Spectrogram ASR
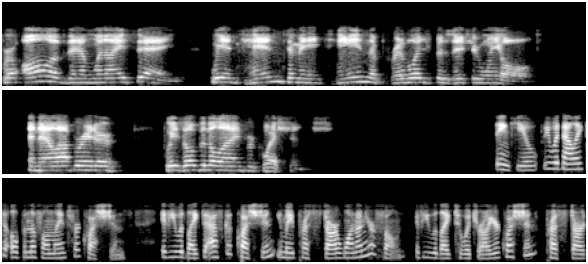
for all of them when I say we intend to maintain the privileged position we hold. And now, operator, please open the line for questions. Thank you. We would now like to open the phone lines for questions. If you would like to ask a question, you may press star one on your phone. If you would like to withdraw your question, press star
